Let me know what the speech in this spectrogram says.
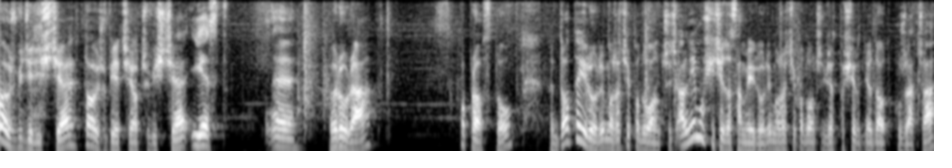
To już widzieliście, to już wiecie oczywiście. Jest e, rura, po prostu. Do tej rury możecie podłączyć, ale nie musicie do samej rury, możecie podłączyć bezpośrednio do odkurzacza,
